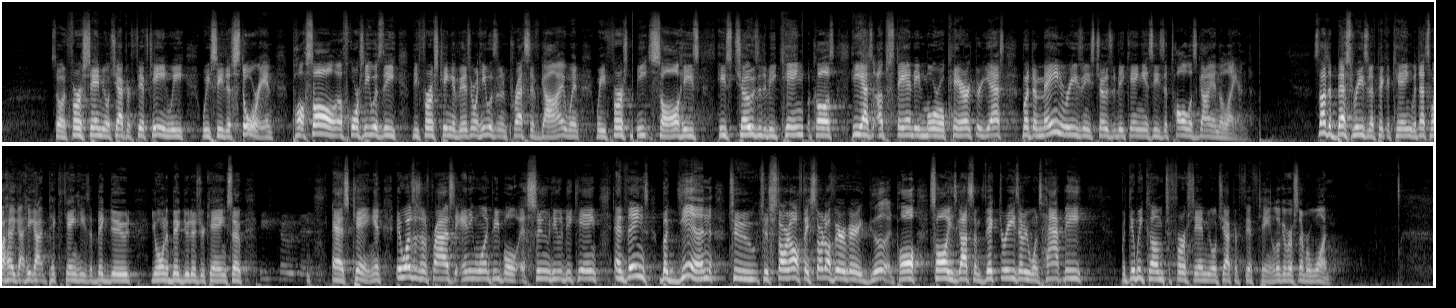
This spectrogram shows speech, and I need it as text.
So in 1 Samuel chapter 15, we, we see this story. And Paul, Saul, of course, he was the, the first king of Israel, and he was an impressive guy. When we first meet Saul, he's, he's chosen to be king because he has upstanding moral character, yes. But the main reason he's chosen to be king is he's the tallest guy in the land. It's not the best reason to pick a king, but that's why he got, he got picked king. He's a big dude. You want a big dude as your king. So as king. And it wasn't a surprise to anyone. People assumed he would be king. And things begin to, to start off. They start off very, very good. Paul saw he's got some victories. Everyone's happy. But then we come to 1 Samuel chapter 15. Look at verse number 1.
